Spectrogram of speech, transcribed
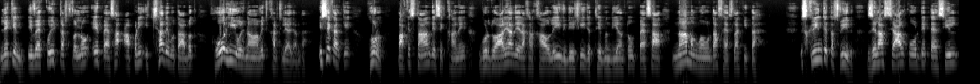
ਲੇਕਿਨ ਇਵੈਕੂਈ ਟਰਸਟ ਵੱਲੋਂ ਇਹ ਪੈਸਾ ਆਪਣੀ ਇੱਛਾ ਦੇ ਮੁਤਾਬਕ ਹੋਰ ਹੀ ਯੋਜਨਾਵਾਂ ਵਿੱਚ ਖਰਚ ਲਿਆ ਜਾਂਦਾ ਹੈ। ਇਸੇ ਕਰਕੇ ਹੁਣ ਪਾਕਿਸਤਾਨ ਦੇ ਸਿੱਖਾਂ ਨੇ ਗੁਰਦੁਆਰਿਆਂ ਦੇ ਰੱਖ-ਰਖਾਓ ਲਈ ਵਿਦੇਸ਼ੀ ਜਥੇਬੰਦੀਆਂ ਤੋਂ ਪੈਸਾ ਨਾ ਮੰਗਵਾਉਣ ਦਾ ਫੈਸਲਾ ਕੀਤਾ ਹੈ। ਸਕਰੀਨ ਤੇ ਤਸਵੀਰ, ਜ਼ਿਲ੍ਹਾ ਸਿਆਲਕੋਟ ਦੇ ਤਹਿਸੀਲ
